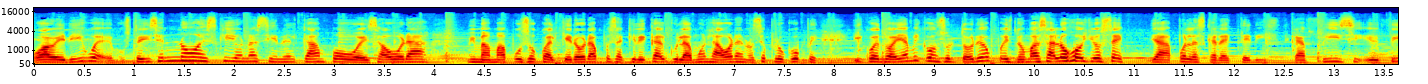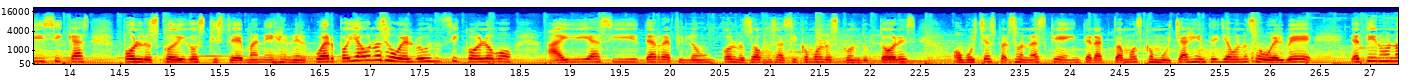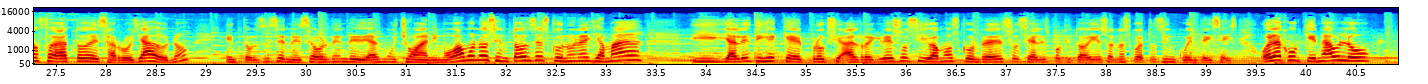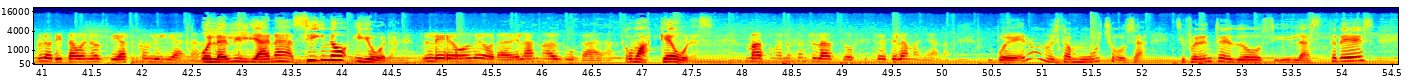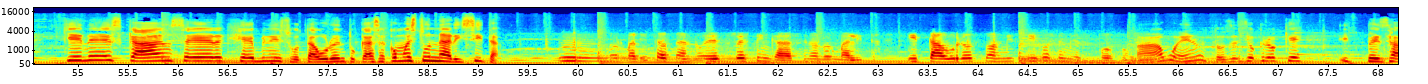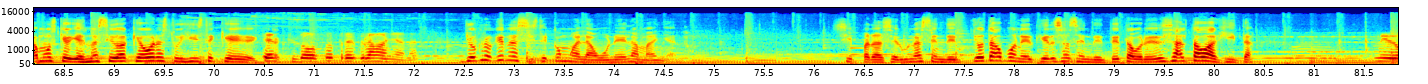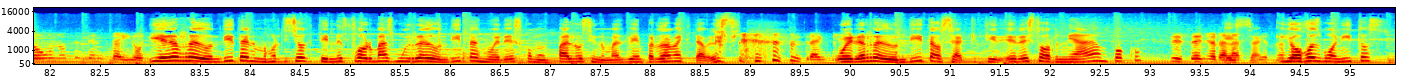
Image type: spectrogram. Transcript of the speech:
O averigüe, usted dice, no, es que yo nací en el campo o esa hora, mi mamá puso cualquier hora, pues aquí le calculamos la hora, no se preocupe. Y cuando vaya a mi consultorio, pues no más al ojo yo sé, ya por las características eh, físicas, por los códigos que usted maneja en el cuerpo. Ya uno se vuelve un psicólogo ahí así de refilón con los ojos, así como los conductores o muchas personas que interactuamos con mucha gente, ya uno se vuelve, ya tiene un olfato desarrollado, ¿no? Entonces en ese orden de ideas mucho ánimo. Vámonos entonces con una llamada. Y ya les dije que el próximo, al regreso sí vamos con redes sociales porque todavía son las 4.56. Hola, ¿con quién hablo? Florita, buenos días con Liliana. Hola Liliana, signo y hora. Leo de hora de la madrugada. ¿Cómo a qué horas? Más o menos entre las 2 y 3 de la mañana. Bueno, no está mucho, o sea, si fuera entre 2 y las 3, ¿quién es cáncer, Géminis o Tauro en tu casa? ¿Cómo es tu naricita? Mm, normalita, o sea, no es respingada, sino normalita y Tauro son mis hijos y mi esposo. Ah, bueno, entonces yo creo que y pensábamos que habías nacido a qué horas, tú dijiste que... Es dos o tres de la mañana. Yo creo que naciste como a la una de la mañana. Sí, para hacer un ascendente. Yo te voy a poner que eres ascendente Tauro, ¿eres alta o bajita? Mm, mido 1,68. Y eres redondita, mejor dicho, tienes formas muy redonditas, no eres como un palo, sino más bien, perdóname que te hable así. Tranquilo. O eres redondita, o sea, que eres torneada un poco. Sí, señora. ¿Y ojos bonitos?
